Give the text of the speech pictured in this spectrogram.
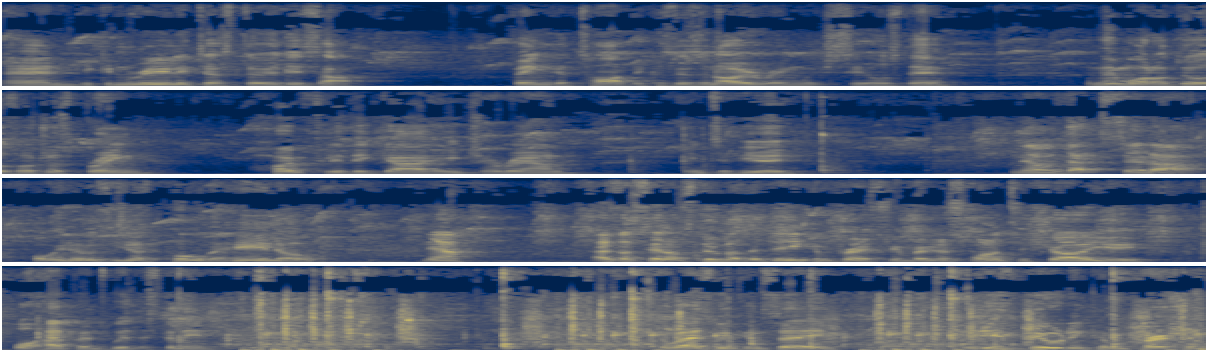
And you can really just do this up finger tight because there's an O-ring which seals there. And then what I'll do is I'll just bring hopefully the gauge around into view. Now with that set up, what we do is we just pull the handle. Now as I said, I've still got the decompressor in, but I just wanted to show you what happens with it still in. So as we can see, it is building compression,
